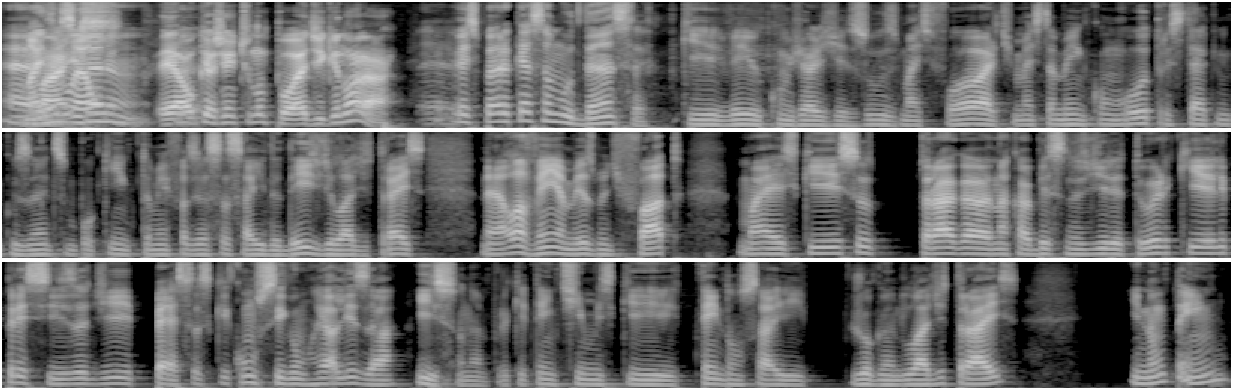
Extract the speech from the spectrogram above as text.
É, mas, mas é, um... é algo que a gente não pode ignorar. É. Eu espero que essa mudança que veio com o Jorge Jesus mais forte, mas também com outros técnicos antes um pouquinho, que também fazer essa saída desde lá de trás, né, ela venha mesmo de fato, mas que isso traga na cabeça do diretor que ele precisa de peças que consigam realizar isso, né? Porque tem times que tentam sair jogando lá de trás e não tem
